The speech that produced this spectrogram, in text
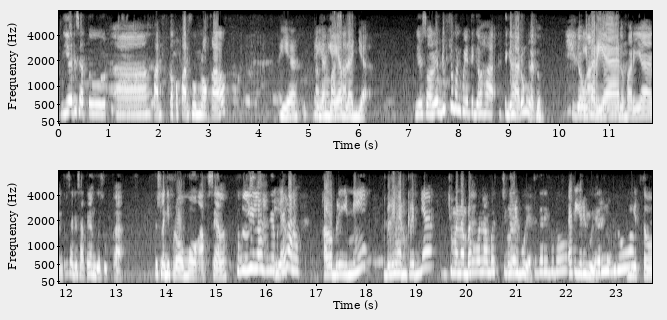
dia di satu uh, par- toko parfum lokal. Iya, Namanya yang Yaya pasar. belanja. Ya soalnya dia cuma punya tiga ha- tiga harum gak tuh? Tiga, Tiga varian. Tiga varian. Terus ada satu yang gue suka. Terus lagi promo upsell. Tuh belilah kayak Iyalah. begitu. Kalau beli ini, beli hand creamnya cuma nambah Cuma nambah tiga 10.000 ya? Tiga ribu doang. eh 3000 ya? Tiga ribu doang. Gitu.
